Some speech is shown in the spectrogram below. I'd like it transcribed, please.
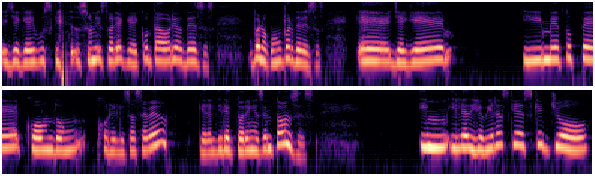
eh, llegué y busqué, es una historia que he contado varias veces, bueno, como un par de veces, eh, llegué y me topé con don Jorge Luis Acevedo, que era el director en ese entonces. Y, y le dije, vieras que es que yo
